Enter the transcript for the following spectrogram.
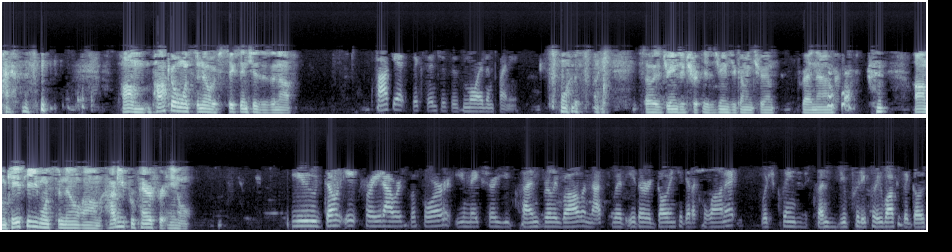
um, Paco wants to know if six inches is enough. Pocket six inches is more than plenty. More than funny. So his dreams are tr- his dreams are coming true right now. Um, Casey wants to know um, how do you prepare for anal? you don't eat for eight hours before. You make sure you cleanse really well, and that's with either going to get a colonic, which cleanses cleanses you pretty pretty well because it goes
